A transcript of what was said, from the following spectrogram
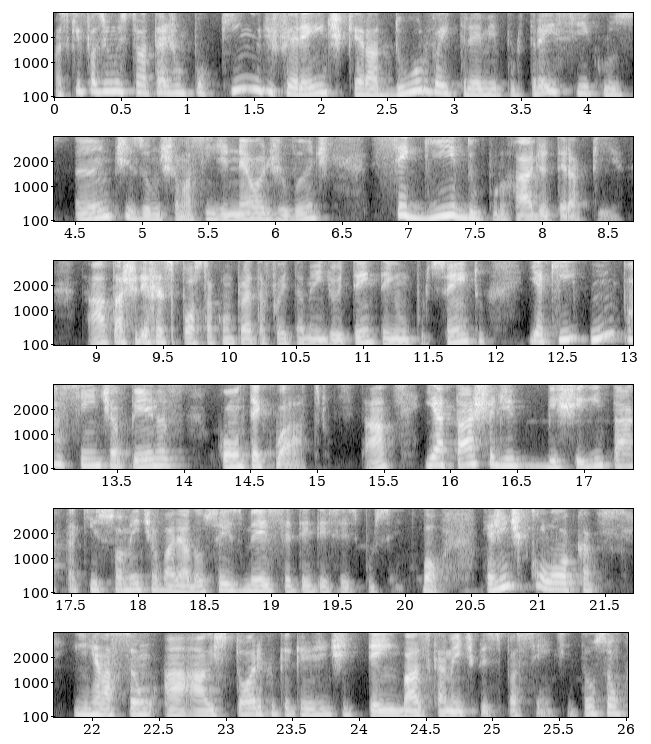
mas que fazia uma estratégia um pouquinho diferente, que era durva e treme por três ciclos antes, vamos chamar assim de neoadjuvante, seguido por radioterapia. A taxa de resposta completa foi também de 81%, e aqui um paciente apenas com T4. Tá? E a taxa de bexiga intacta aqui somente avaliada aos seis meses, 76%. Bom, o que a gente coloca em relação ao histórico que, que a gente tem basicamente para esse paciente. Então, são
